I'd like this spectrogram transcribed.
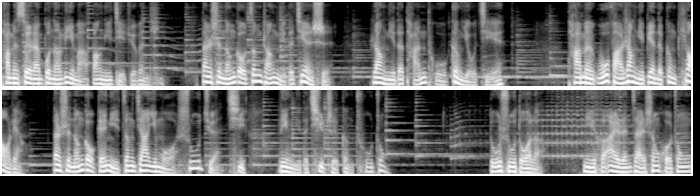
它们虽然不能立马帮你解决问题，但是能够增长你的见识，让你的谈吐更有节。它们无法让你变得更漂亮，但是能够给你增加一抹书卷气，令你的气质更出众。读书多了，你和爱人在生活中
